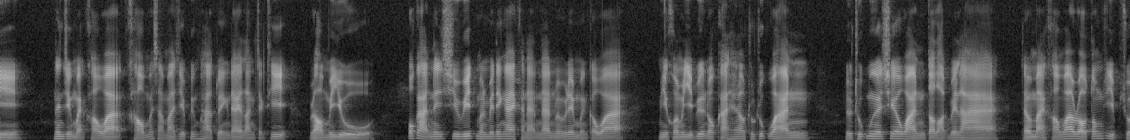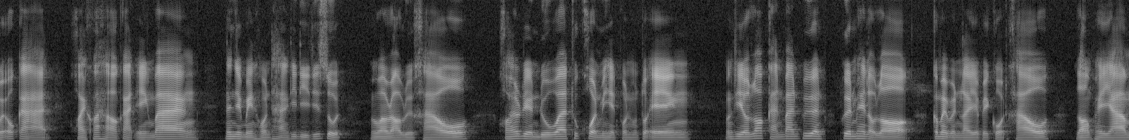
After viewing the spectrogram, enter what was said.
นั่นจึงหมายความว่าเขาไม่สามารถที่จะพึ่งพาตัวเองได้หลังจากที่เราไม่อยู่ โอกาสในชีวิตมันไม่ได้ง่ายขนาดนั้น มันไม่ได้เหมือนกับว่า มีคนมาหยิบยื่นโอกาสให้เราทุกๆวัน หรือทุกเมื่อเชื่อวันตลอดเวลา แต่มหมายความว่าเราต้องหยิบฉวยโอกาส ควายคว้าหาโอกาสเองบ้าง นั่นจึงเป็นหนทางที่ดีที่สุด ไม่ว่าเราหรือเขา ขอให้เรียนรู้ว่าทุกคนมีเหตุผลของตัวเอง บางทีเราลอกการบ้านเพื่อน เพื่อนไม่ให้เราลอก ก็ไม่เป็นไรอย่าไปโกรธเขา ลองพยายาม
